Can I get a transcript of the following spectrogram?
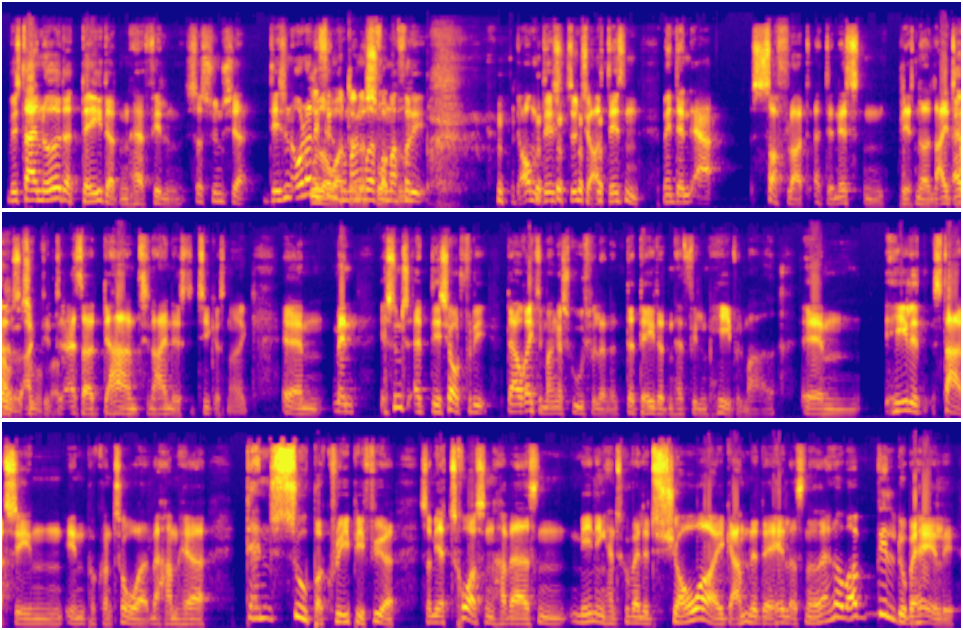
hvis der er noget, der dater den her film, så synes jeg, det er sådan en underlig film Udover, på at den mange er måder for mig, fordi, jo, men det synes jeg også, det er sådan, men den er så flot, at det næsten bliver sådan noget lighthouse-agtigt. altså, det har en sin egen æstetik og sådan noget, ikke? Øhm, men jeg synes, at det er sjovt, fordi der er jo rigtig mange af skuespillerne, der dater den her film helt vildt meget. Øhm, hele startscenen inde på kontoret med ham her, den super creepy fyr, som jeg tror sådan har været sådan meningen, han skulle være lidt sjovere i gamle dage eller sådan noget. Han var bare vildt ubehagelig.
